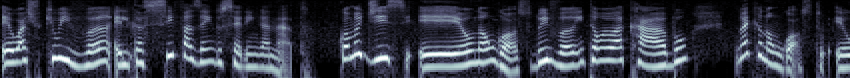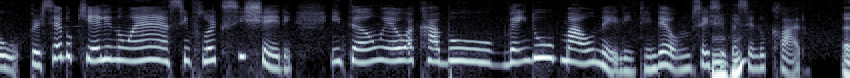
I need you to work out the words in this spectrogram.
eu acho que o Ivan, ele tá se fazendo ser enganado. Como eu disse, eu não gosto do Ivan, então eu acabo. Não é que eu não gosto, eu percebo que ele não é assim flor que se cheire. Então eu acabo vendo mal nele, entendeu? Não sei se tá Uhum. sendo claro. É,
